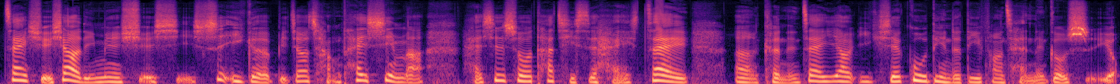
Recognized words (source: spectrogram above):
在学校里面学习，是一个比较常态性吗？还是说它其实还在呃可能在要一些固定的地方才能够使用？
